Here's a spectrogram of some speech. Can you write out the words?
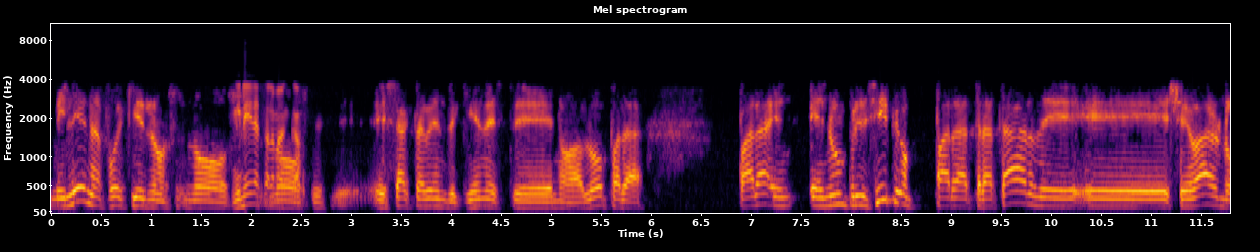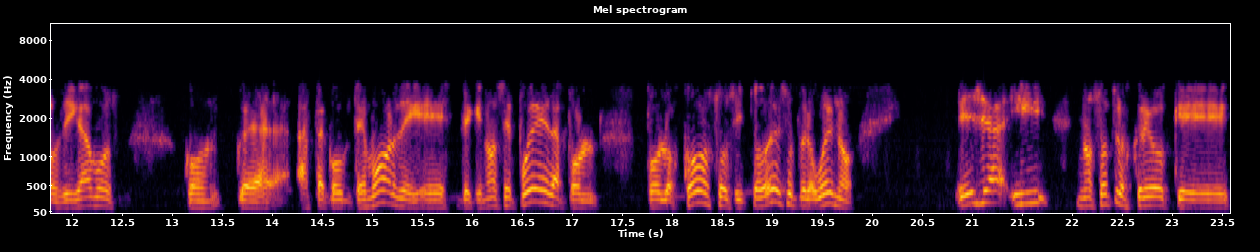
Milena fue quien nos, nos, Milena Salamanca. Este, exactamente quien este nos habló para para en, en un principio para tratar de eh, llevarnos digamos con eh, hasta con temor de, de que no se pueda por por los costos y todo eso pero bueno ella y nosotros creo que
